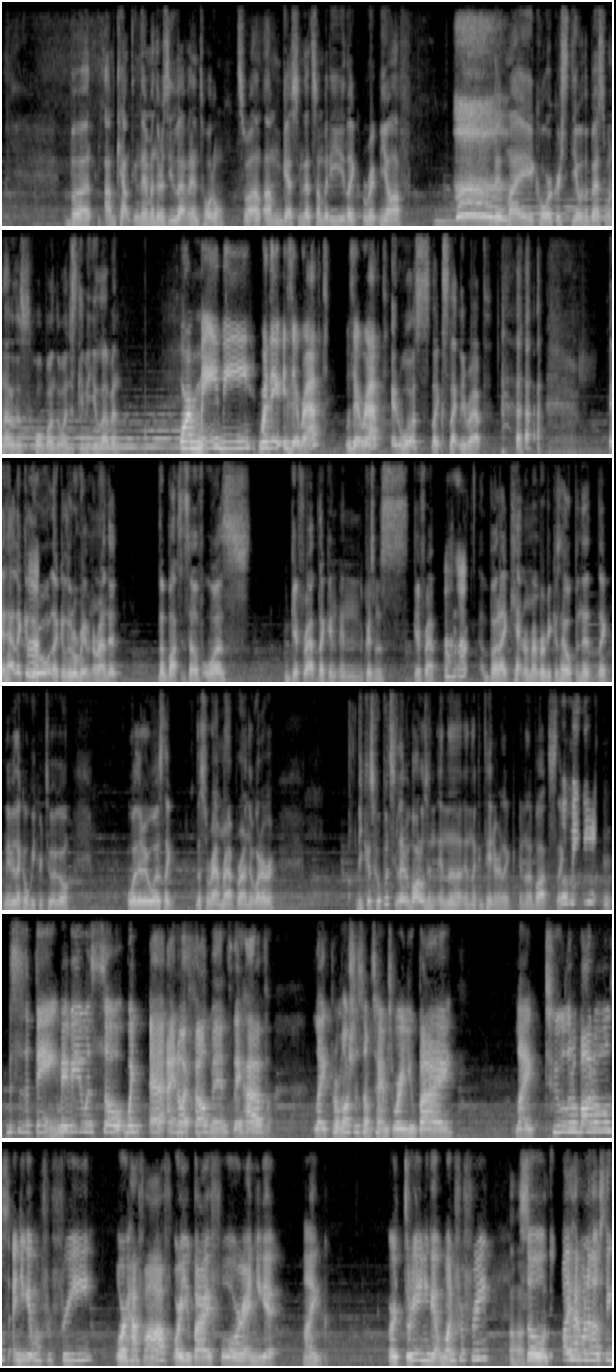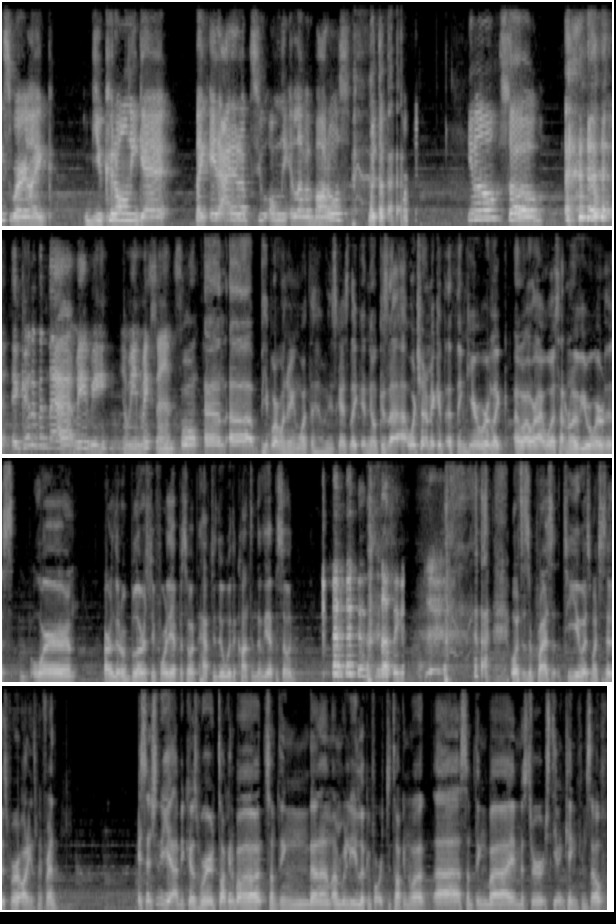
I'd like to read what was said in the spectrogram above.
But I'm counting them, and there's 11 in total. So I'm, I'm guessing that somebody like ripped me off. Did my coworker steal the best one out of this whole bundle and just give me 11? or maybe were they is it wrapped? Was it wrapped? It was like slightly wrapped. it had like a Huh. little like a little ribbon around it. The box itself was gift wrapped, like in, in Christmas gift wrap. Uh-huh. But I can't remember because I opened it like maybe like a week or two ago. Whether it was like the saran wrap around it, whatever. Because who puts eleven bottles in, in the in the container, like in the box? Like Well, maybe this is the thing. Maybe it was so when uh, I know at Feldman's they have like promotions sometimes where you buy like two little bottles and you get one for free or half off, or you buy four and you get like or three and you get one for free. uh-huh. So they probably had one of those things where like you could only get like it added up to only eleven bottles with the. You know, so it could have been that maybe. I mean, it makes sense. Well, and uh, people are wondering what the hell are these guys like? You know, because uh, we're trying to make a, a thing here where, like, or I was, I don't know if you were aware of this, where our little blurs before the episode have to do with the content of the episode. Nothing. well, it's a surprise to you as much as it is for our audience, my friend. Essentially, yeah, because we're talking about something that I'm, I'm really looking forward to talking about. Uh, something by Mr. Stephen King himself.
